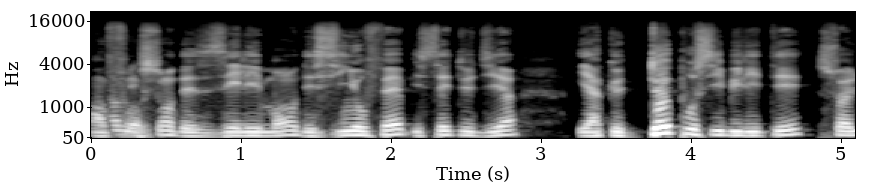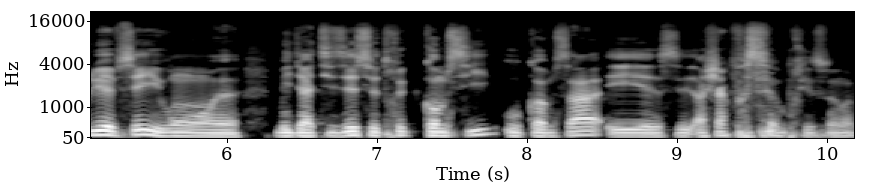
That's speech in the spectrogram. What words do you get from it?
en mais fonction des éléments, des signaux faibles, il sait te dire, il y a que deux possibilités. Soit l'UFC, ils vont euh, médiatiser ce truc comme ci ou comme ça, et euh, c'est à chaque fois c'est impressionnant.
